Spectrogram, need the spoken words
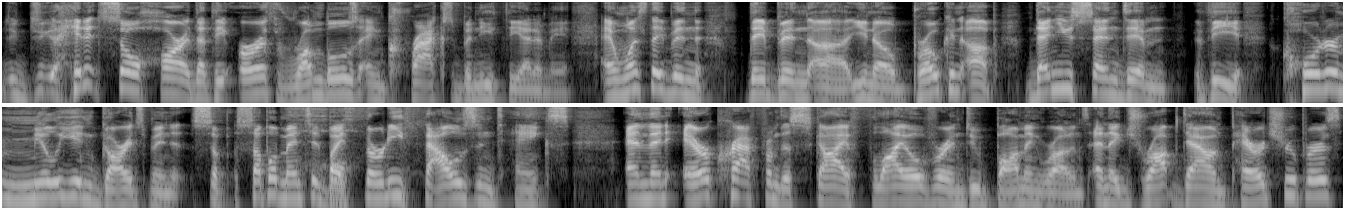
hit it so hard that the earth rumbles and cracks beneath the enemy. And once they've been they've been uh, you know broken up, then you send in the quarter million guardsmen sup- supplemented by 30,000 tanks. And then aircraft from the sky fly over and do bombing runs. And they drop down paratroopers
